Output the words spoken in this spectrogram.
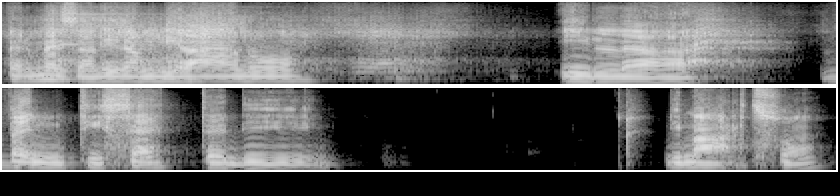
Per me salire a Milano il eh, 27 di, di marzo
